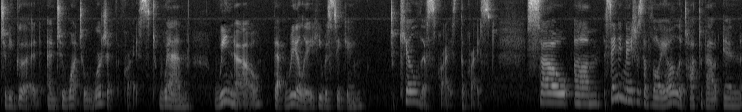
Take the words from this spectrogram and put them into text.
to be good and to want to worship the Christ when we know that really he was seeking to kill this Christ, the Christ. So um, St. Ignatius of Loyola talked about in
